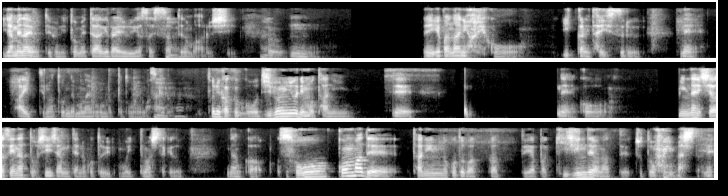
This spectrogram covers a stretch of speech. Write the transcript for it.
やめなよっていうふうに止めてあげられる優しさっていうのもあるし、うん。でやっぱ何よりこう、一家に対するね、愛っていうのはとんでもないものだったと思いますけど、はいとにかくこう、自分よりも他人で、ね、こう、みんなに幸せになってほしいじゃんみたいなことも言ってましたけど、なんか、そこまで他人のことばっかって、やっぱ鬼人だよなってちょっと思いましたね。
